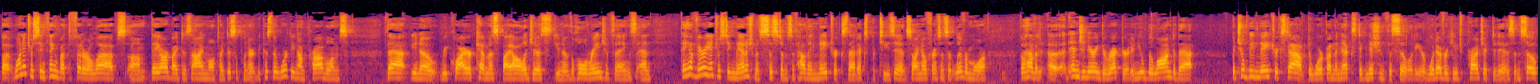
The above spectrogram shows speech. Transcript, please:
But one interesting thing about the federal labs, um, they are by design multidisciplinary because they're working on problems that you know require chemists, biologists, you know the whole range of things, and they have very interesting management systems of how they matrix that expertise in. So I know, for instance, at Livermore, they'll have an, uh, an engineering directorate, and you'll belong to that, but you'll be matrixed out to work on the National Ignition Facility or whatever huge project it is, and so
